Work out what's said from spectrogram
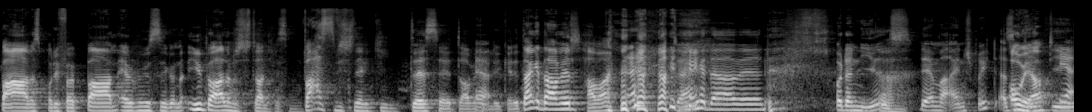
Bam, Spotify, bam, Apple Music und überall am Stand. Ich weiß, was, wie schnell ging das? Hey, David, Ja. ja. Legende. Danke, David. Hammer. Danke, David. Oder Nils, der immer einspricht. Also Ah. Oh die, ja. die, Ja.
